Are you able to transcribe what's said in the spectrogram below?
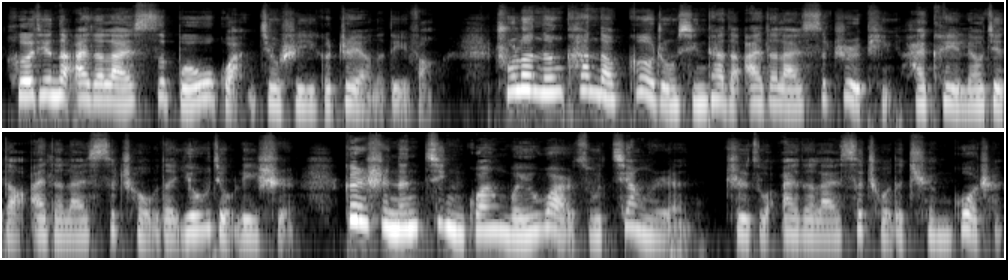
和田的艾德莱斯博物馆就是一个这样的地方。除了能看到各种形态的艾德莱斯制品，还可以了解到艾德莱斯绸的悠久历史，更是能静观维吾尔族匠人制作艾德莱斯绸的全过程。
